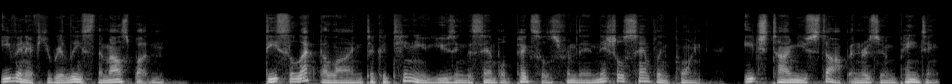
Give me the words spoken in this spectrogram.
even if you release the mouse button. Deselect Aligned to continue using the sampled pixels from the initial sampling point each time you stop and resume painting.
